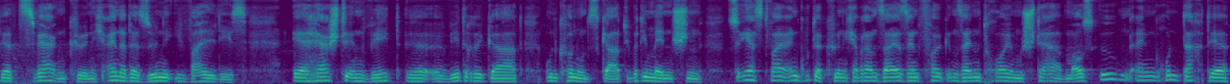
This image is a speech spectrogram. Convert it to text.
Der Zwergenkönig, einer der Söhne Ivaldis. Er herrschte in Ved äh, und Konungsgard über die Menschen. Zuerst war er ein guter König, aber dann sah er sein Volk in seinen Träumen sterben. Aus irgendeinem Grund dachte er,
